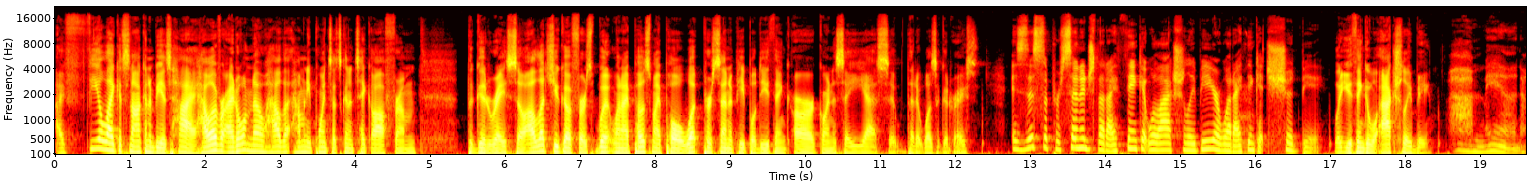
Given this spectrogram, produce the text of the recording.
I feel like it's not going to be as high. However, I don't know how that how many points that's going to take off from the good race. So I'll let you go first. When I post my poll, what percent of people do you think are going to say yes, it, that it was a good race? Is this the percentage that I think it will actually be or what I think it should be? What do you think it will actually be? Ah, oh, man.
